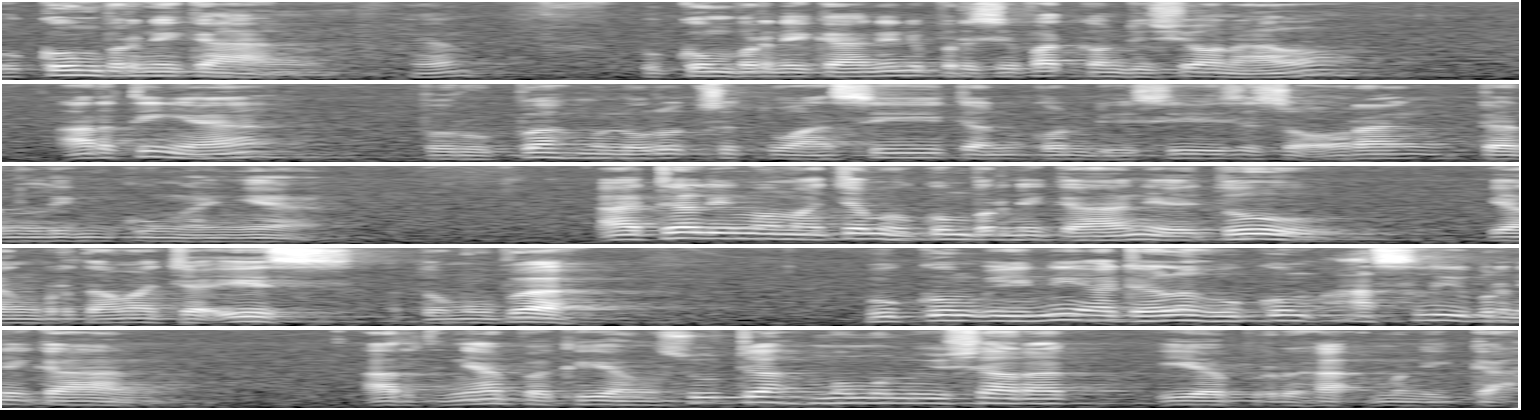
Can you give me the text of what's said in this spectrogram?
hukum pernikahan ya. hukum pernikahan ini bersifat kondisional artinya berubah menurut situasi dan kondisi seseorang dan lingkungannya. Ada lima macam hukum pernikahan yaitu yang pertama jais atau mubah. Hukum ini adalah hukum asli pernikahan. Artinya bagi yang sudah memenuhi syarat ia berhak menikah.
